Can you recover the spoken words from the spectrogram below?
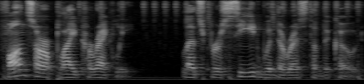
Fonts are applied correctly. Let's proceed with the rest of the code.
